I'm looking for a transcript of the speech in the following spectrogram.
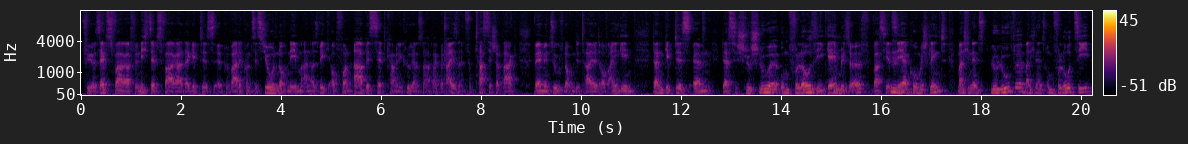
für Selbstfahrer, für Nicht-Selbstfahrer. Da gibt es äh, private Konzessionen noch nebenan. Also wirklich auch von A bis Z kann man den Krüger Nationalpark bereisen. Ein fantastischer Park, werden wir in Zukunft noch im Detail drauf eingehen. Dann gibt es ähm, das Schluschlue Umfolosi Game Reserve, was jetzt mhm. sehr komisch klingt. Manche nennen es Luluve, manche nennen es Umfolozi.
